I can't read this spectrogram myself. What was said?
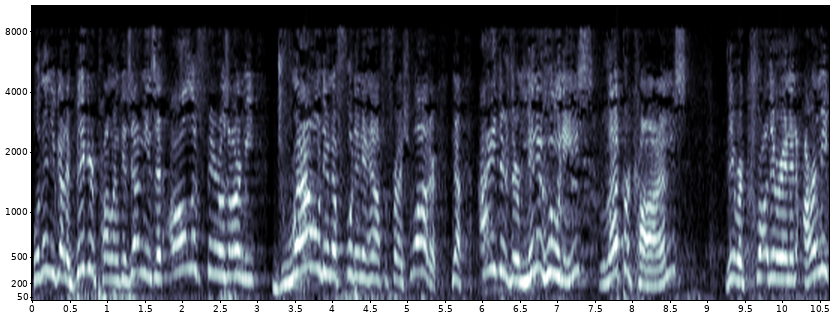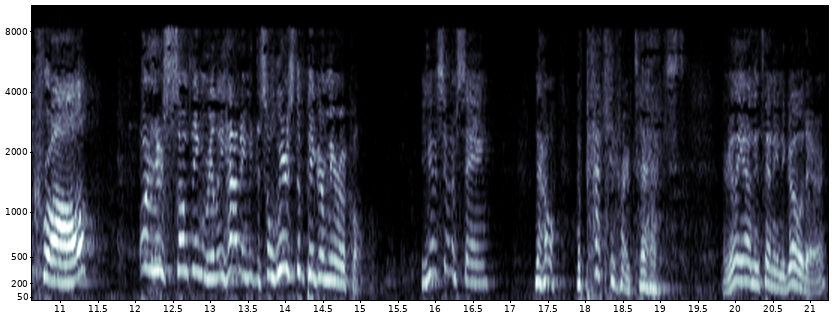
Well, then you've got a bigger problem because that means that all of Pharaoh's army drowned in a foot and a half of fresh water. Now, either they're Menehunes, leprechauns, they were, they were in an army crawl, or there's something really happening. So where's the bigger miracle? You understand what I'm saying? Now, back in our text, I really am intending to go there.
